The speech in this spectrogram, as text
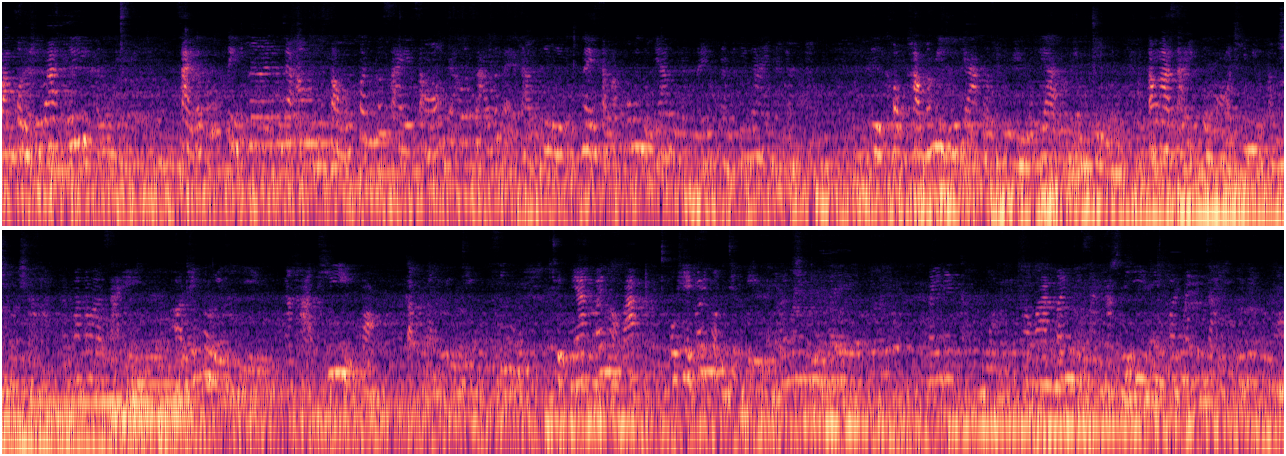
บางคนคิดว่าเฮ้ยมันใส่แล้วต้องติดเลยจะเอาสองคนก็ใส่สอง คือคำว่ามีลูกยากมันคือมีลูกยากจริงๆ ต้องอาศัยคุณหมอที่มีความเชี่ยวชาญ แล้วก็ต้องอาศัยเทคโนโลยีนะคะที่เหมาะกับเราจริงๆ ซึ่งจุดเนี้ยไม่บอกว่าโอเคก็หวังเจ็ดปีแต่ว่าไม่ได้ไม่ได้กังวลเพราะว่าไม่มีสถานที่ที่ค่อยมั่นใจไม่มีคุณหมอ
